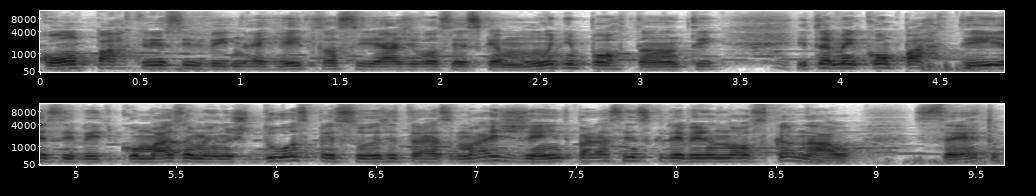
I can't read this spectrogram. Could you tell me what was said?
Compartilhe esse vídeo nas redes sociais de vocês, que é muito importante. E também compartilhe esse vídeo com mais ou menos duas pessoas e traz mais gente para se inscrever no nosso canal, certo?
